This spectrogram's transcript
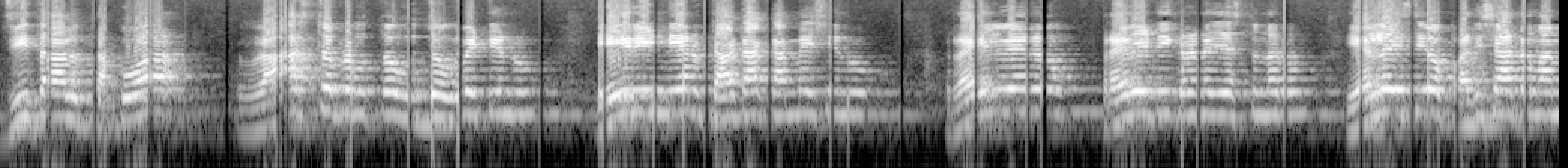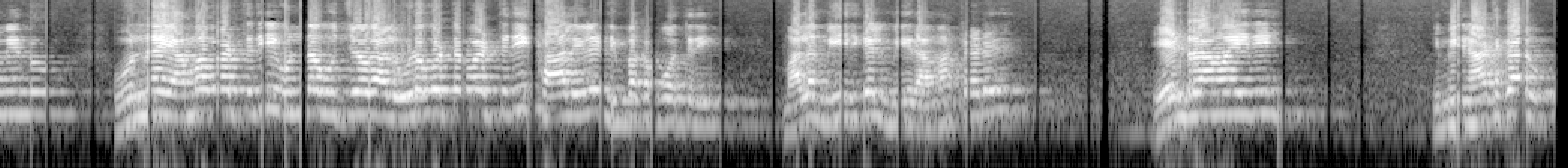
जीता तकवा రాష్ట్ర ప్రభుత్వ ఉద్యోగం పెట్టిండ్రు. ఎయిర్ ఇండియాను టాటా కమ్మేసిండ్రు రైల్వేను ప్రైవేటీకరణ చేస్తున్నారు. ఎల్ఐసిలో పది శాతం అమ్మిండ్రు. ఉన్న అమ్మబడుతుంది ఉన్న ఉద్యోగాలు ఊడగొట్టబడుతుంది ఖాళీలు నింపకపోతుంది మళ్ళీ మీదికెళ్ళి మీరా మాట్లాడేది? ఏం డ్రామా ఇది? మీ నాటకాలు?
